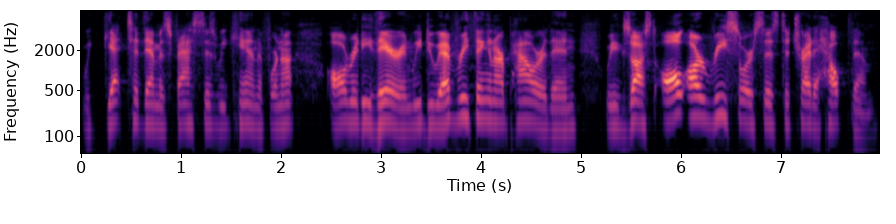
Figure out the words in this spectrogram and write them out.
we get to them as fast as we can if we're not already there, and we do everything in our power, then we exhaust all our resources to try to help them.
